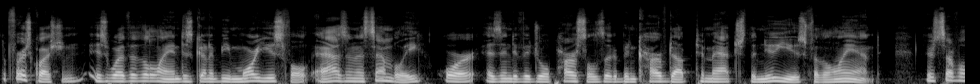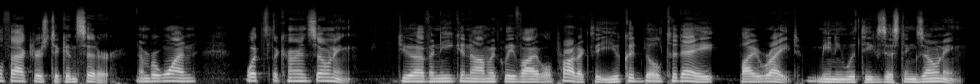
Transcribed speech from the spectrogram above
The first question is whether the land is going to be more useful as an assembly or as individual parcels that have been carved up to match the new use for the land. There's several factors to consider. Number 1, What's the current zoning? Do you have an economically viable product that you could build today by right, meaning with the existing zoning?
